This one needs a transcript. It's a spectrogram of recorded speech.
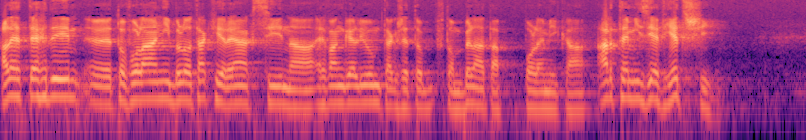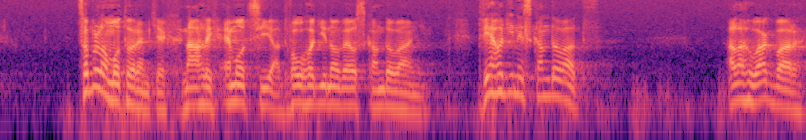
Ale tehdy eh, to volání bylo taky reakcí na evangelium, takže to, v tom byla ta polemika. Artemis je větší. Co bylo motorem těch náhlých emocí a dvouhodinového skandování? Dvě hodiny skandovat. Allahu Akbar.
